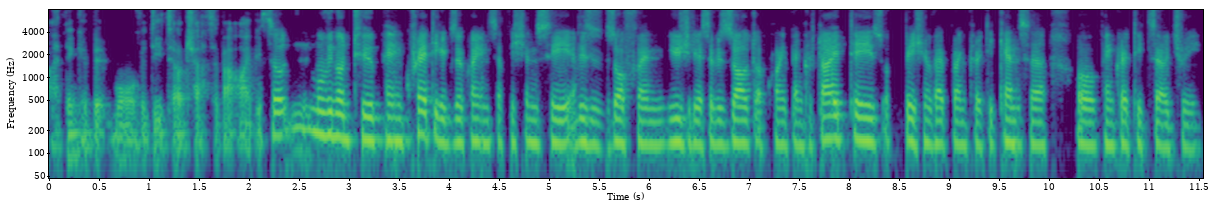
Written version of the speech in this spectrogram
I think a bit more of a detailed chat about IB. So moving on to pancreatic exocrine insufficiency, this is often usually as a result of chronic pancreatitis or patient with pancreatic cancer or pancreatic surgery surgery.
